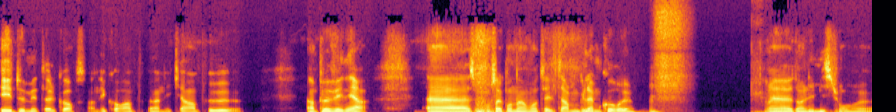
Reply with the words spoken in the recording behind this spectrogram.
et de metalcore. C'est un écart un, peu- un écart un peu, un peu vénère. Euh, c'est pour ça qu'on a inventé le terme glamcoreux euh, dans l'émission euh,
